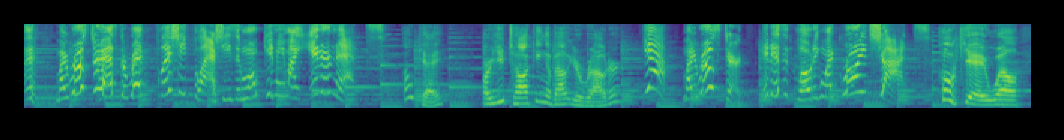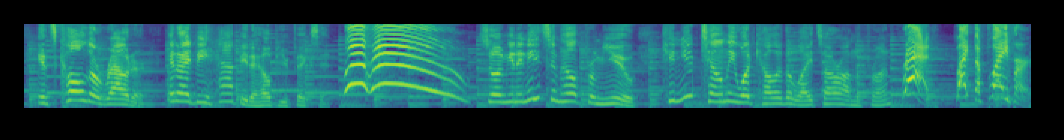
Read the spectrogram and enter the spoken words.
Uh, my rooster has the red flishy flashies and won't give me my internet. Okay. Are you talking about your router? Yeah, my rooster. It isn't loading my groin shots. Okay, well, it's called a router, and I'd be happy to help you fix it. Woohoo! So I'm gonna need some help from you. Can you tell me what color the lights are on the front? Red, like the flavor.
